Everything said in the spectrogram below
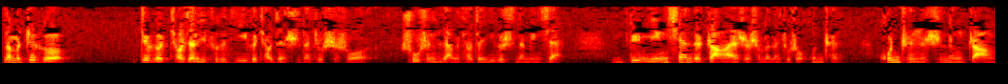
那么这个这个条件里头的第一个条件是呢，就是说，书生的两个条件，一个是呢明线，对明线的障碍是什么呢？就是昏沉，昏沉呢是能障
